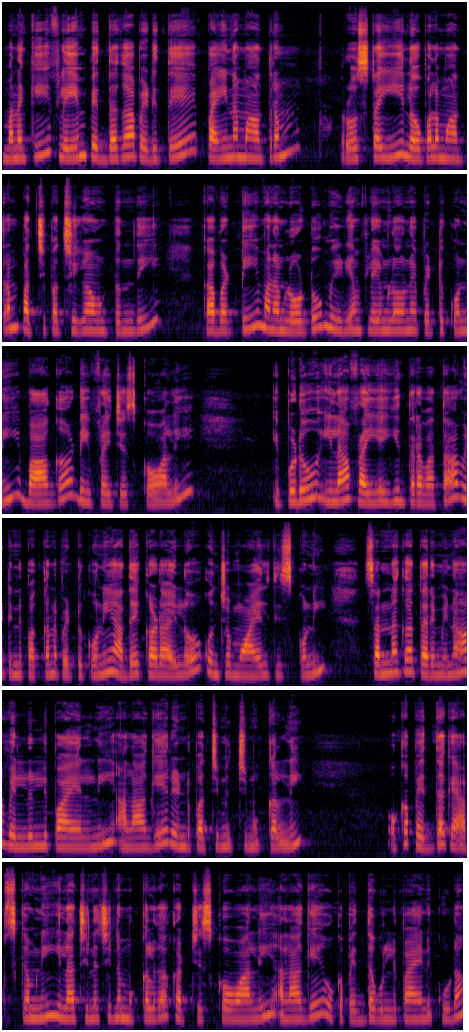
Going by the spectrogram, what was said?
మనకి ఫ్లేమ్ పెద్దగా పెడితే పైన మాత్రం రోస్ట్ అయ్యి లోపల మాత్రం పచ్చి పచ్చిగా ఉంటుంది. కాబట్టి మనం లోటు మీడియం ఫ్లేమ్లోనే పెట్టుకొని బాగా డీప్ ఫ్రై చేసుకోవాలి. ఇప్పుడు ఇలా ఫ్రై అయిన తర్వాత వీటిని పక్కన పెట్టుకొని అదే కడాయిలో కొంచెం ఆయిల్ తీసుకొని సన్నగా తరిమిన వెల్లుల్లిపాయల్ని అలాగే రెండు పచ్చిమిర్చి ముక్కల్ని ఒక పెద్ద క్యాప్సికమ్ని ఇలా చిన్న చిన్న ముక్కలుగా కట్ చేసుకోవాలి. అలాగే ఒక పెద్ద ఉల్లిపాయని కూడా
